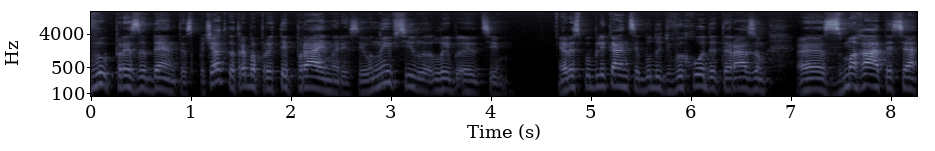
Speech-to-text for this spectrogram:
в президенти. Спочатку треба пройти праймеріс, і вони всі е, ці. Республіканці будуть виходити разом е, змагатися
